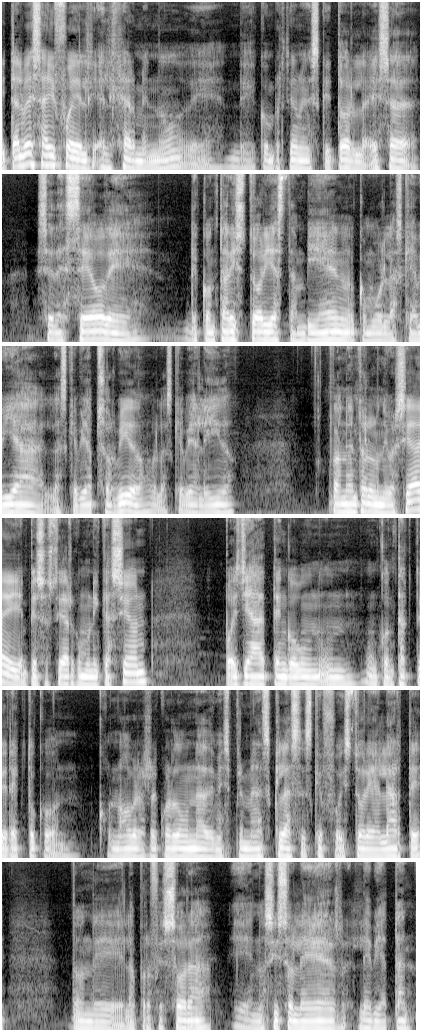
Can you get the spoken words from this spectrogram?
Y tal vez ahí fue el, germen, ¿no? De, convertirme en escritor, esa, ese deseo de, de, contar historias también, como las que había, las que había absorbido o las que había leído. Cuando entro a la universidad y empiezo a estudiar comunicación, pues ya tengo un, un, contacto directo con, con obras. Recuerdo una de mis primeras clases que fue Historia del Arte, donde la profesora eh, nos hizo leer Leviatán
